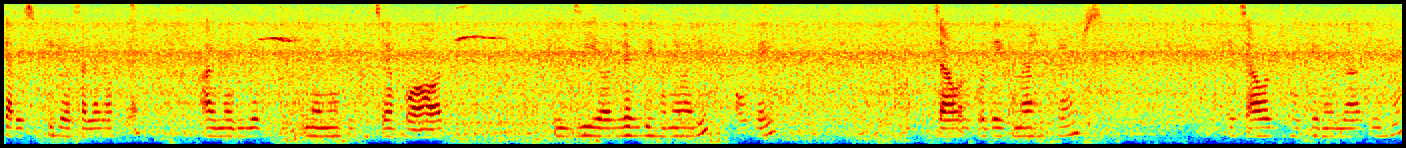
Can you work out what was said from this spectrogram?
का रेसिपी कैसा लगा फ्रेंड और मेरी ये नेनू की भजिया बहुत इजी और जल्दी होने वाली हो गई। चावल को देखना है फ्रेंड्स ये चावल धो के मैं ला दी हूँ।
